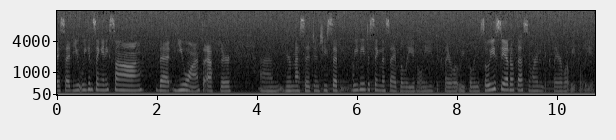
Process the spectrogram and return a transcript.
I said, you, we can sing any song that you want after um, your message. And she said, we need to sing this, I believe, and we need to declare what we believe. So will you stand with us and we're going to declare what we believe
